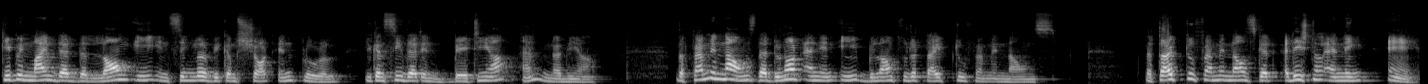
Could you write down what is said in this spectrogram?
Keep in mind that the long E in singular becomes short in plural. You can see that in betiyan and nadiyan. The feminine nouns that do not end in E belong to the type 2 feminine nouns. The type 2 feminine nouns get additional ending a.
